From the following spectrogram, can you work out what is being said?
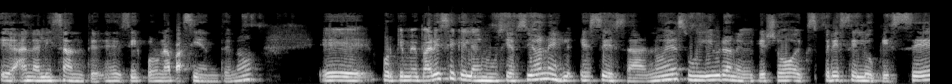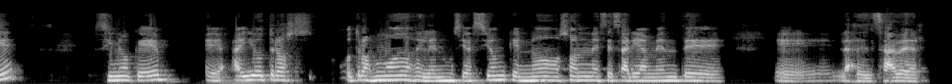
eh, analizante, es decir, por una paciente, ¿no? Eh, porque me parece que la enunciación es, esa, no es un libro en el que yo exprese lo que sé, sino que hay otros, otros modos de la enunciación que no son necesariamente eh, las del saber.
